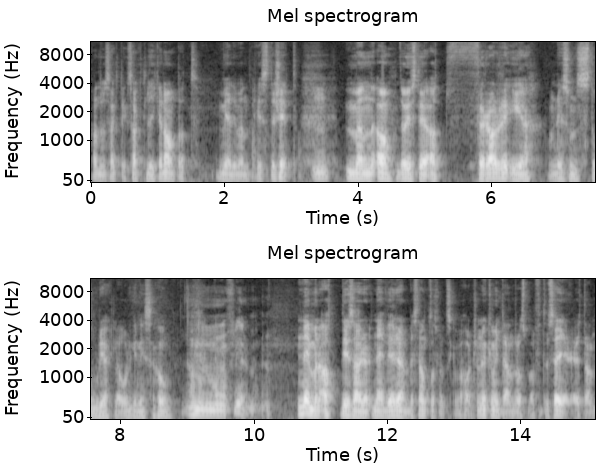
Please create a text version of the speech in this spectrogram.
hade sagt exakt likadant att mediumen is the shit. Men ja, det var just det att Ferrari är, men det är som en stor jäkla organisation. Har de många fler menar du? Nej men att det är så här, nej vi har redan bestämt oss för att det ska vara hard. Så nu kan vi inte ändra oss bara för att du säger det. Utan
